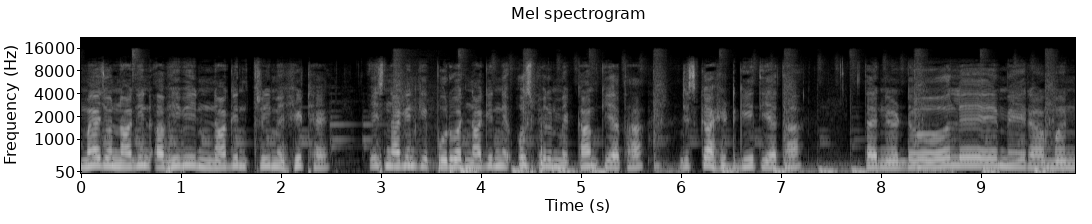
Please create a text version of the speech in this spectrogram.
मैं जो नागिन अभी भी नागिन थ्री में हिट है, इस नागिन की पूर्वज नागिन ने उस फ़िल्म में काम किया था, जिसका हिट गीत यह था तन डोले, मेरा मन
